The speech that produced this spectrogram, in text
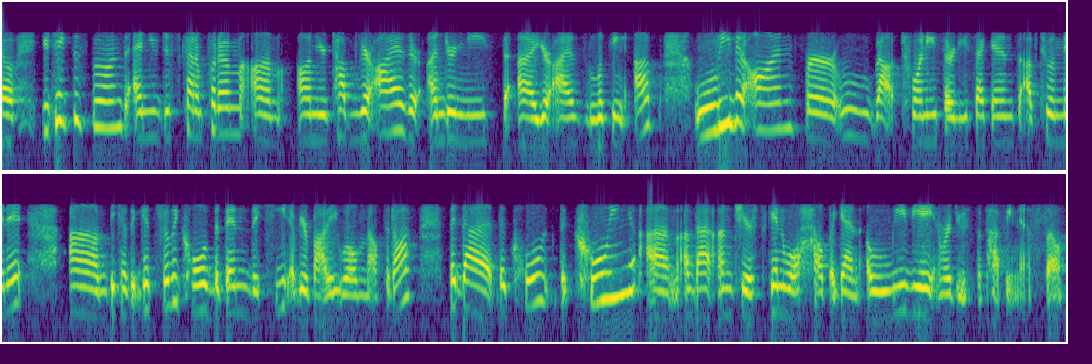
So you take the spoons and you just kind of put them um, on your top of your eyes or underneath uh, your eyes, looking up. Leave it on for ooh, about 20, 30 seconds, up to a minute, um, because it gets really cold. But then the heat of your body will melt it off. But the the cold, the cooling um, of that onto your skin will help again alleviate and reduce the puffiness. So,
